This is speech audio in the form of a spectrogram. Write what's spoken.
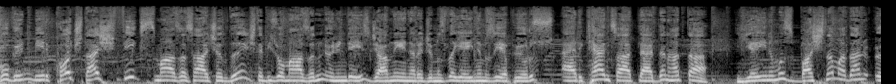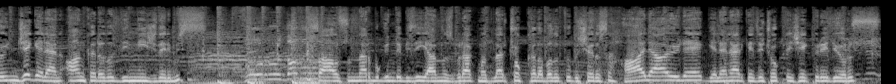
Bugün bir Koçtaş Fix mağazası açıldı. İşte biz o mağazanın önündeyiz. Canlı yayın aracımızla yayınımızı yapıyoruz. Erken saatlerden hatta yayınımız başlamadan önce gelen Ankaralı dinleyicilerimiz Sağ olsunlar bugün de bizi yalnız bırakmadılar. Çok kalabalıktı dışarısı. Hala öyle. Gelen herkese çok teşekkür ediyoruz.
